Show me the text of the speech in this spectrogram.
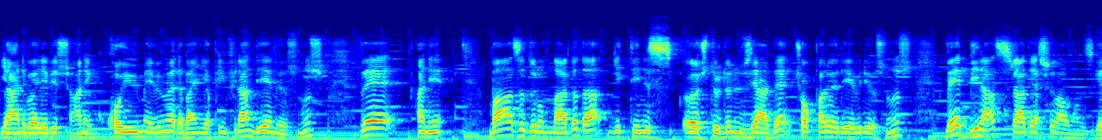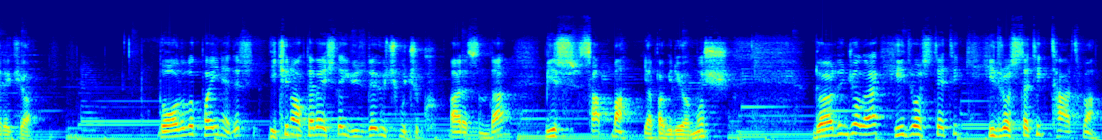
Yani böyle bir hani koyayım evime de ben yapayım filan diyemiyorsunuz. Ve hani bazı durumlarda da gittiğiniz ölçtürdüğünüz yerde çok para ödeyebiliyorsunuz. Ve biraz radyasyon almanız gerekiyor. Doğruluk payı nedir? 2.5 ile %3.5 arasında bir sapma yapabiliyormuş. Dördüncü olarak hidrostatik hidrostatik tartma.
